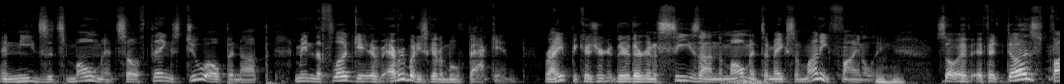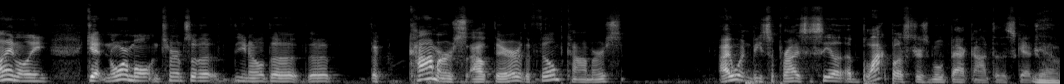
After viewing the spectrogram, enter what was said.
and needs its moment. So if things do open up, I mean, the floodgate, of everybody's going to move back in, right? Because you're they're they're going to seize on the moment to make some money finally. Mm-hmm. So if, if it does finally get normal in terms of the you know the the the commerce out there, the film commerce, I wouldn't be surprised to see a, a blockbusters move back onto the schedule. Yeah.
